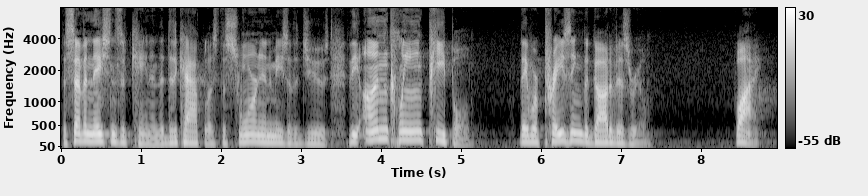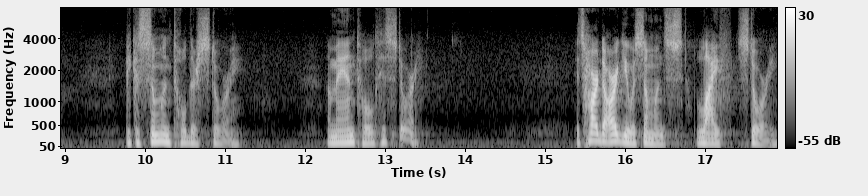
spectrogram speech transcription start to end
The seven nations of Canaan, the Decapolis, the sworn enemies of the Jews, the unclean people, they were praising the God of Israel. Why? Because someone told their story. A man told his story. It's hard to argue with someone's life story.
